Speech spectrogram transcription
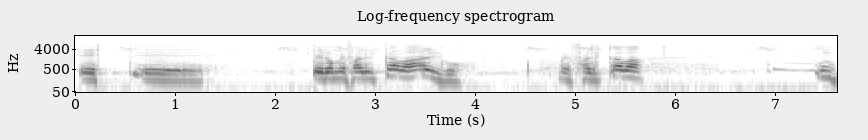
este, pero me faltaba algo, me faltaba un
